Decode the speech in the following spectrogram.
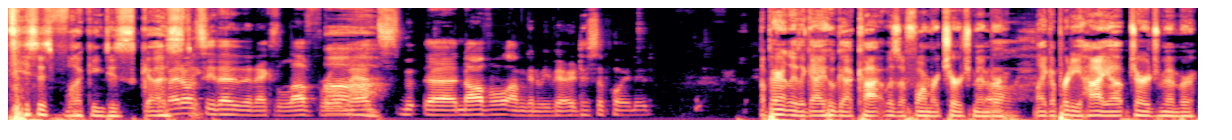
This is fucking disgusting. If. I don't see that in the next love romance uh, novel, I'm gonna be very disappointed. Apparently, the guy who got caught was a former church member, Oh. like a pretty high up church member.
